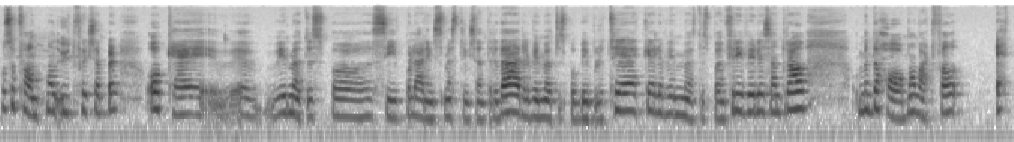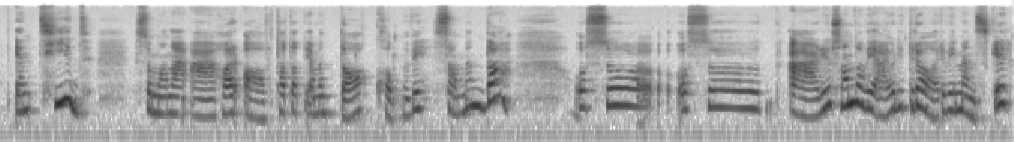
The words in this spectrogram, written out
Og så fant man ut f.eks. Ok, vi møtes på SIV på læringsmestringssenteret der, eller vi møtes på biblioteket, eller vi møtes på en frivilligsentral. Men da har man i hvert fall en tid som man er, er, har avtalt at ja, men da kommer vi sammen da. Og så, og så er det jo sånn, da, vi er jo litt rare, vi mennesker.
